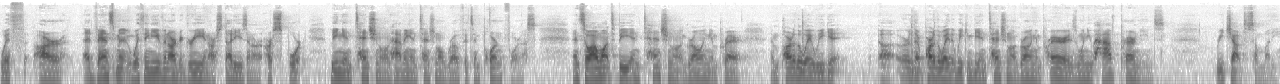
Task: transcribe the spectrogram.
with our advancement within even our degree and our studies and our, our sport, being intentional and having intentional growth. It's important for us. And so I want to be intentional in growing in prayer. And part of the way we get, uh, or the, part of the way that we can be intentional in growing in prayer is when you have prayer needs, reach out to somebody.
